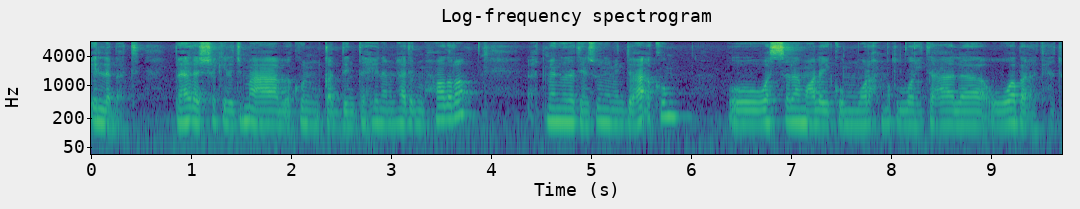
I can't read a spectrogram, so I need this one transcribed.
اللابات. بهذا الشكل يا جماعة بكون قد انتهينا من هذه المحاضرة. اتمنى لا تنسوني من دعائكم والسلام عليكم ورحمة الله تعالى وبركاته.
